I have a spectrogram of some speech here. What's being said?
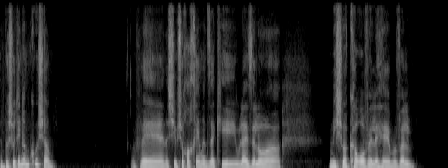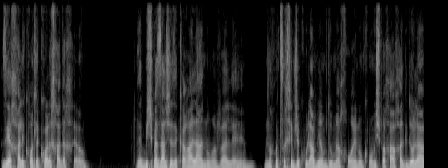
הם פשוט ינמקו שם. ואנשים שוכחים את זה, כי אולי זה לא מישהו הקרוב אליהם, אבל זה יכל לקרות לכל אחד אחר. זה בשמזל שזה קרה לנו, אבל uh, אנחנו צריכים שכולם יעמדו מאחורינו כמו משפחה אחת גדולה,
